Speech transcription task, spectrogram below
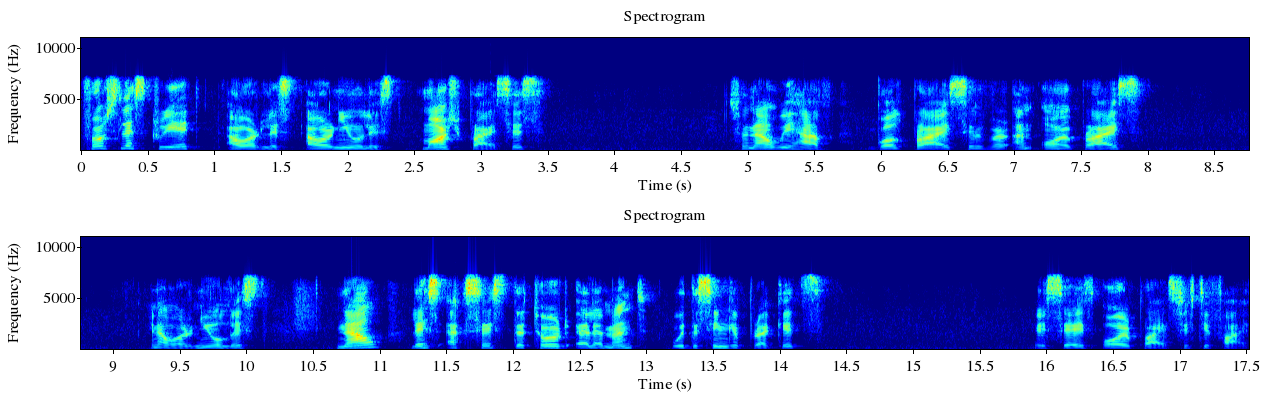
first let's create our list our new list March prices so now we have gold price silver and oil price in our new list. Now let's access the third element with the single brackets. It says oil price 55.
